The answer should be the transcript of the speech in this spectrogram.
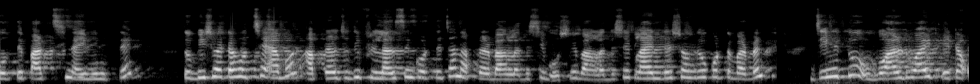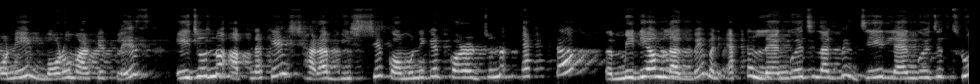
বলতে পারছি না এই মুহূর্তে। তো বিষয়টা হচ্ছে এমন, আপনারা যদি ফ্রিল্যান্সিং করতে চান, আপনারা বাংলাদেশে বসে বাংলাদেশের ক্লায়েন্টদের সঙ্গেও করতে পারবেন। যেহেতু ওয়ার্ল্ড ওয়াইড এটা অনেক বড় মার্কেট প্লেস এই জন্য আপনাকে সারা বিশ্বে কমিউনিকেট করার জন্য একটা মিডিয়াম লাগবে মানে একটা ল্যাঙ্গুয়েজ লাগবে যে ল্যাঙ্গুয়েজের থ্রু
